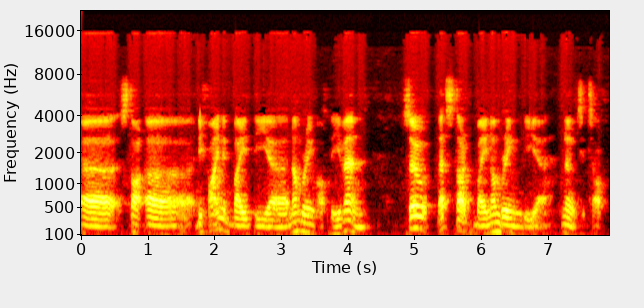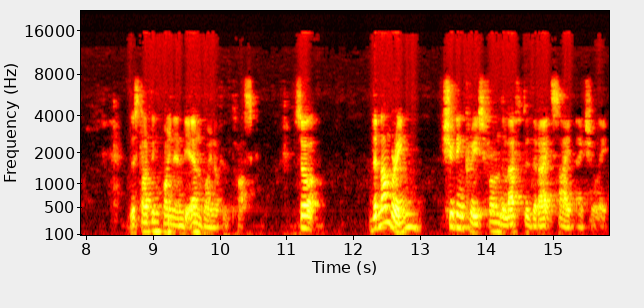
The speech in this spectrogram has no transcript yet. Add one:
uh, start uh, define it by the uh, numbering of the event. So let's start by numbering the uh, nodes itself. The starting point and the end point of the task. So the numbering should increase from the left to the right side actually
